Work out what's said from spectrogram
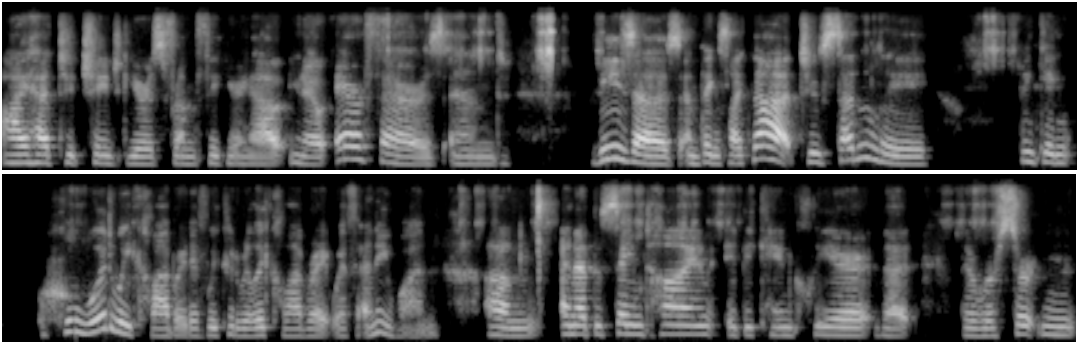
I had to change gears from figuring out, you know, airfares and visas and things like that to suddenly thinking, who would we collaborate if we could really collaborate with anyone? Um, and at the same time, it became clear that there were certain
